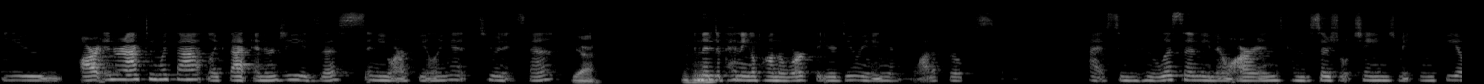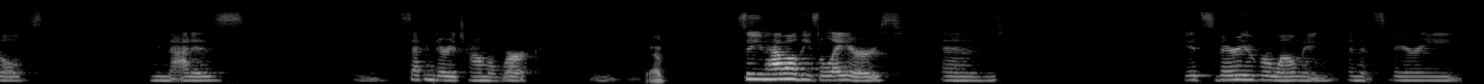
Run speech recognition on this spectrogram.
you are interacting with that, like that energy exists and you are feeling it to an extent. Yeah. Mm-hmm. And then depending upon the work that you're doing, and a lot of folks, I assume, who listen, you know, are in kind of the social change making fields. I mean, that is you know, secondary trauma work. Yep. So you have all these layers, and it's very overwhelming and it's very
